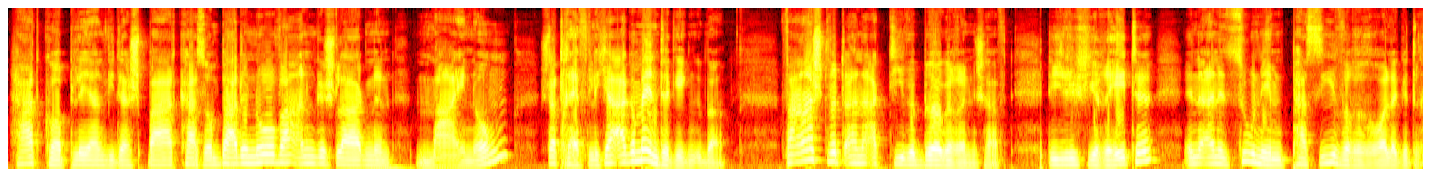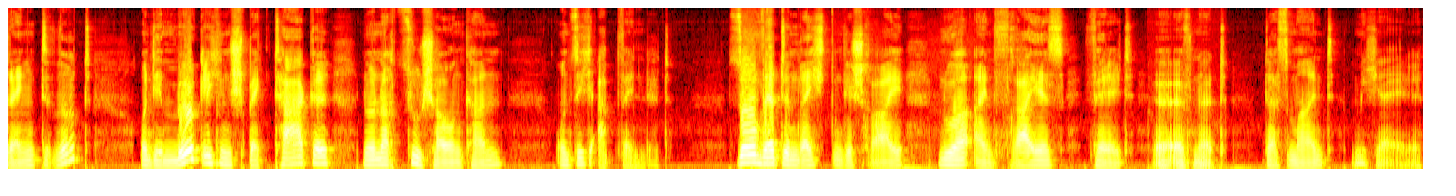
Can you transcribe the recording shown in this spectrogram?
Hardcore-Playern wie der Sparkasse und Badenova angeschlagenen Meinung statt trefflicher Argumente gegenüber. Verarscht wird eine aktive Bürgerinnenschaft, die durch die Räte in eine zunehmend passivere Rolle gedrängt wird und dem möglichen Spektakel nur noch zuschauen kann und sich abwendet. So wird dem rechten Geschrei nur ein freies Feld eröffnet. Das meint Michael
